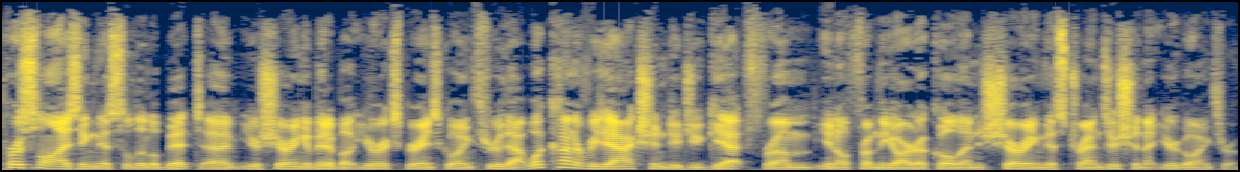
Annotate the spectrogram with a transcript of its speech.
personalizing this a little bit. Uh, you're sharing a bit about your experience going through that. What kind of reaction did you get from, you know, from the article and sharing this transition that you're going through?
